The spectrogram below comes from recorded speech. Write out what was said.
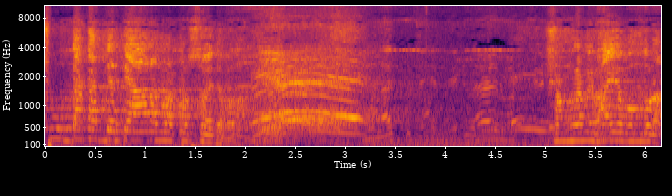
চুর ডাকাতদেরকে আর আমরা প্রশ্রয় দেব না। সংগ্রামী ভাই ও বন্ধুরা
